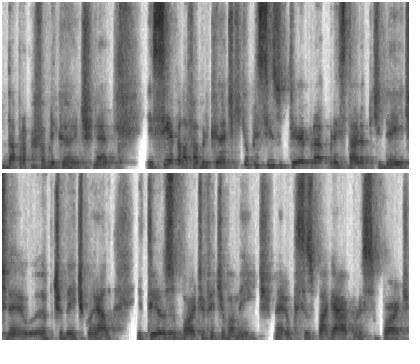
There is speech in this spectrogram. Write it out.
da própria fabricante, né? E se é pela fabricante, o que, que eu preciso ter para estar up to date, né? Up to date com ela e ter o suporte efetivamente, né? Eu preciso pagar por esse suporte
